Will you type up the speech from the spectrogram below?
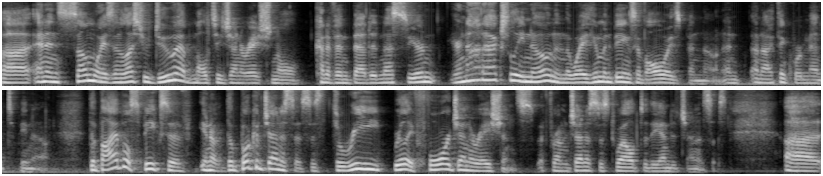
Uh, and in some ways, unless you do have multi-generational kind of embeddedness, you're you're not actually known in the way human beings have always been known, and and I think we're meant to be known. The Bible speaks of you know the Book of Genesis is three, really four generations from Genesis 12 to the end of Genesis. Uh,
